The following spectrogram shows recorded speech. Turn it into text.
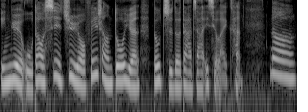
音乐、舞蹈、戏剧哦，非常多元，都值得大家一起来看。那。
